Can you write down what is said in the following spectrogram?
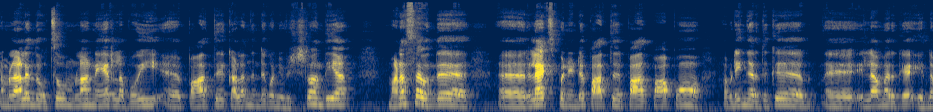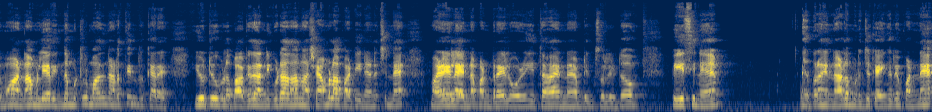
நம்மளால் இந்த உற்சவம்லாம் நேரில் போய் பார்த்து கலந்துட்டு கொஞ்சம் விஷ்ராந்தியாக மனசை வந்து ரிலாக்ஸ் பண்ணிட்டு பார்த்து பா பார்ப்போம். அப்படிங்கிறதுக்கு இல்லாமல் இருக்குது என்னமோ அண்ணாமலையார் இந்த முட்டில் மாதிரி நடத்தின்னு இருக்காரு யூடியூப்பில் பார்க்குறது அன்றைக்கி கூட அதான் நான் ஷாமலா பாட்டி நினச்சினேன் மழையில் என்ன பண்ணுறேன் ஒழுகித்தா என்ன அப்படின்னு சொல்லிட்டு பேசினேன். அதுக்கப்புறம் என்னால் முடிஞ்ச கைங்கரியம் பண்ணேன்.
